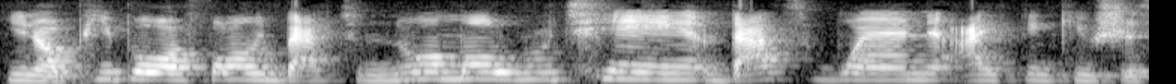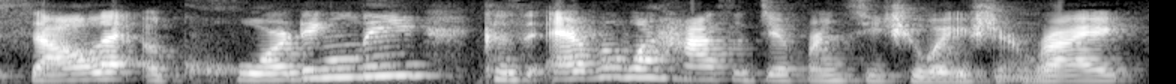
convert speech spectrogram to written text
you know, people are falling back to normal routine, that's when I think you should sell it accordingly because everyone has a different situation, right?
